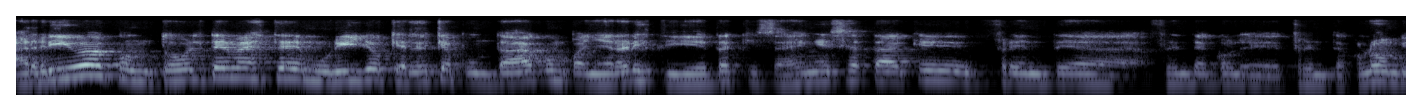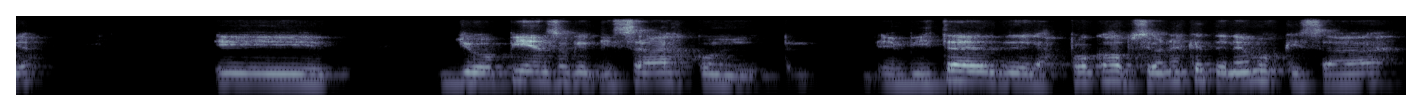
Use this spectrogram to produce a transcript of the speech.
Arriba, con todo el tema este de Murillo, que era el que apuntaba a acompañar a Aristigueta, quizás en ese ataque frente a, frente a, eh, Colombia, eh, yo pienso que quizás con, en vista de, las pocas opciones que tenemos, quizás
